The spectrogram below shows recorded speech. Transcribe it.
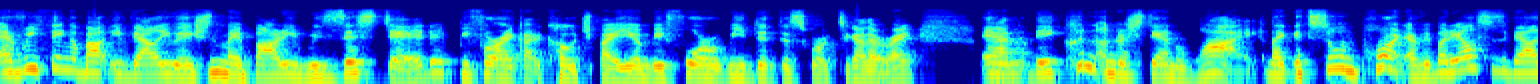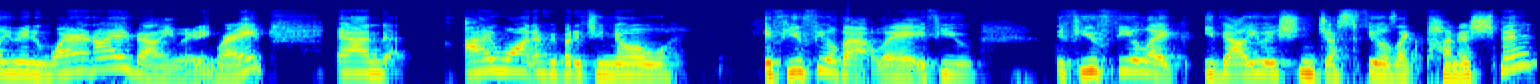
everything about evaluation my body resisted before I got coached by you and before we did this work together, right? And yeah. they couldn't understand why. Like it's so important. Everybody else is evaluating. Why aren't I evaluating, right? And I want everybody to know if you feel that way, if you if you feel like evaluation just feels like punishment,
